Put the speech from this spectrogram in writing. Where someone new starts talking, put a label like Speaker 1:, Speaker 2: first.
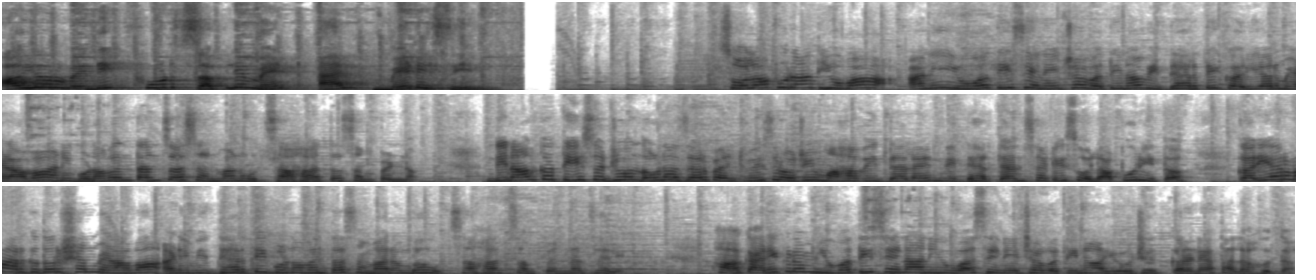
Speaker 1: Ayurvedic food supplement and medicine
Speaker 2: सोलापुरात युवा आणि युवती सेनेच्या वतीनं विद्यार्थी करिअर मेळावा आणि गुणवंतांचा सन्मान उत्साहात संपन्न. दिनांक तीस जून दोन हजार पंचवीस रोजी महाविद्यालयीन विद्यार्थ्यांसाठी सोलापूर इथं करिअर मार्गदर्शन मेळावा आणि विद्यार्थी गुणवंत समारंभ उत्साहात संपन्न झाले. हा कार्यक्रम युवती सेना आणि युवा सेनेच्या वतीनं आयोजित करण्यात आला होता.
